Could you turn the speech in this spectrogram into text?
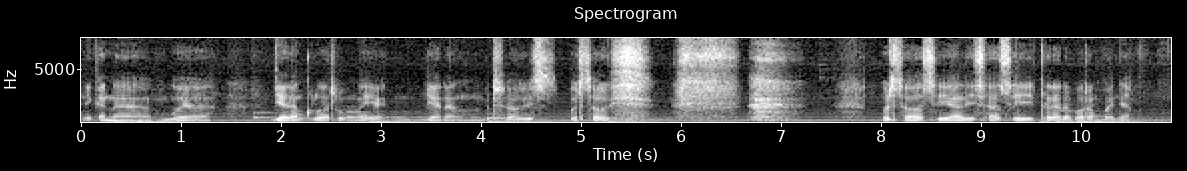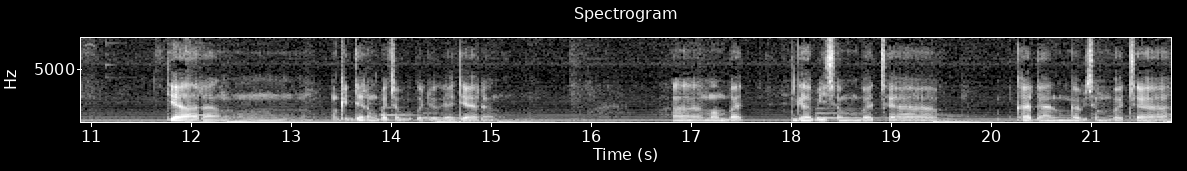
ini karena gue jarang keluar rumah ya jarang bersolis bersolis bersosialisasi terhadap orang banyak. Jarang mungkin jarang baca buku juga jarang uh, membaca nggak bisa membaca keadaan nggak bisa membaca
